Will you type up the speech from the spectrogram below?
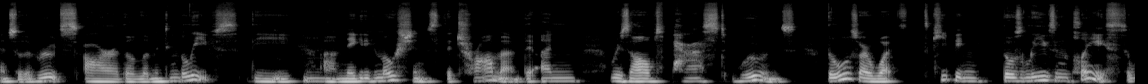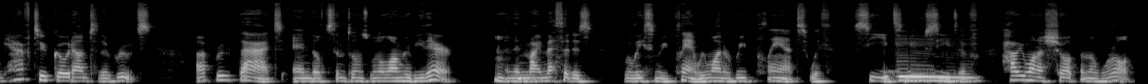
And so the roots are the limiting beliefs, the mm-hmm. um, negative emotions, the trauma, the unresolved past wounds. Those are what's keeping those leaves in place. So we have to go down to the roots, uproot that, and the symptoms will no longer be there. Mm-hmm. And then mm-hmm. my method is release and replant. We want to replant with seeds, mm. new seeds of mm. how you want to show up in the world.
